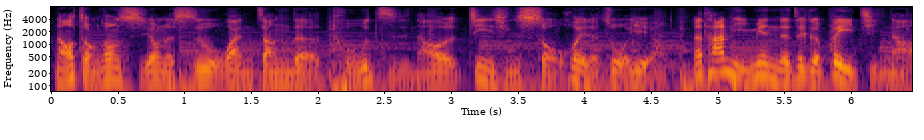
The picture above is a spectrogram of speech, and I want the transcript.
然后总共使用了十五万张的图纸，然后进行手绘的作业哦。那它里面的这个背景啊，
